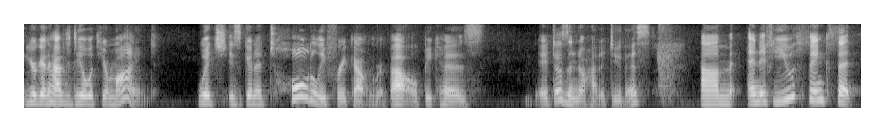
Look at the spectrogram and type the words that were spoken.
you're going to have to deal with your mind, which is going to totally freak out and rebel because it doesn't know how to do this. Um, and if you think that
